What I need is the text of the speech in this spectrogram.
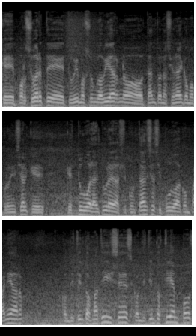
que por suerte tuvimos un gobierno tanto nacional como provincial que que estuvo a la altura de las circunstancias y pudo acompañar con distintos matices, con distintos tiempos,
